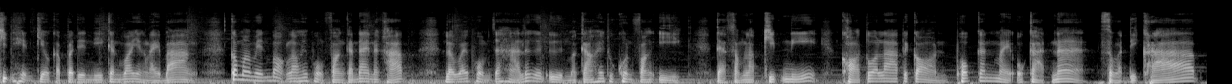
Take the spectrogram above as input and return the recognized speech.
คิดเห็นเกี่ยวกับประเด็นนี้กันว่าอย่างไรบ้าง ก็มาเม้นบอกเล่าให้ผมฟังกันได้นะครับแล้วไว้ผมจะหาเรื่องอื่นๆ มากล่าวให้ทุกคนฟังอีก แต่สำหรับคลิปนี้ขอตัวลาไปก่อน พบกันใหม่โอกาสหน้า สวัสดีครับ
